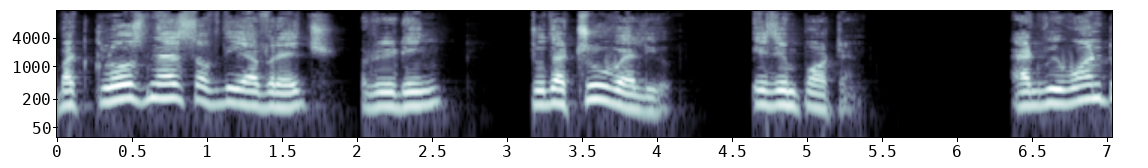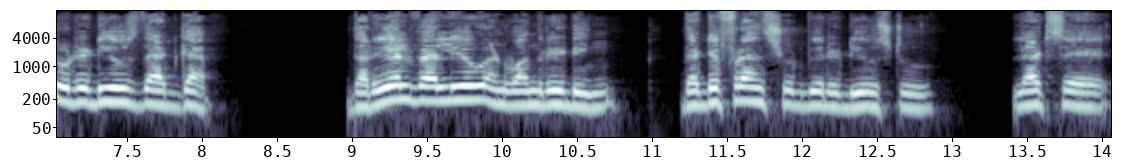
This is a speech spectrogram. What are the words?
But closeness of the average reading to the true value is important and we want to reduce that gap the real value and one reading the difference should be reduced to let's say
